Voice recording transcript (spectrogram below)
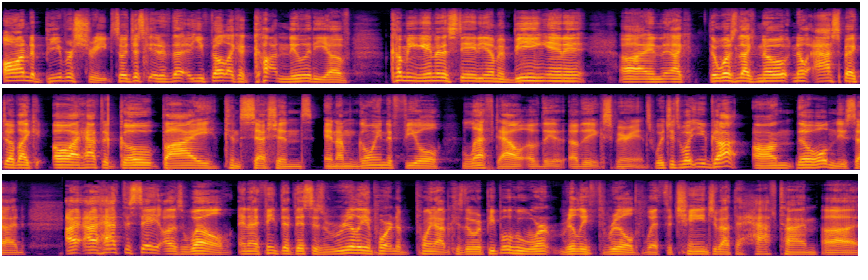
onto Beaver Street. So it just if that you felt like a continuity of coming into the stadium and being in it uh, and like there was like no no aspect of like oh I have to go buy concessions and I'm going to feel left out of the of the experience, which is what you got on the old new side. I, I have to say as well, and I think that this is really important to point out because there were people who weren't really thrilled with the change about the halftime uh,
